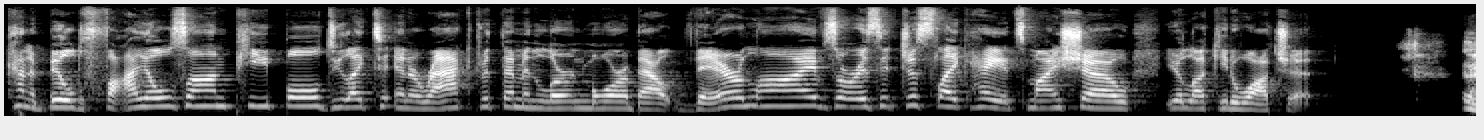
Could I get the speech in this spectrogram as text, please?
kind of build files on people? Do you like to interact with them and learn more about their lives? Or is it just like, hey, it's my show, you're lucky to watch it?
